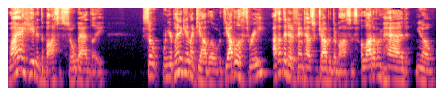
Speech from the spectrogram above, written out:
why I hated the bosses so badly. So when you're playing a game like Diablo, with Diablo three, I thought they did a fantastic job with their bosses. A lot of them had you know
